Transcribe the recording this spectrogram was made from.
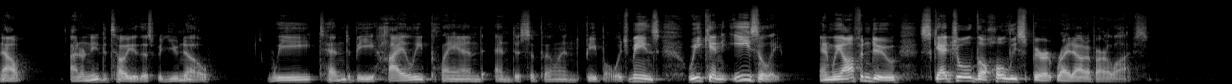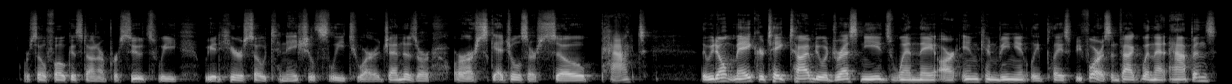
Now, I don't need to tell you this, but you know, we tend to be highly planned and disciplined people, which means we can easily, and we often do, schedule the Holy Spirit right out of our lives. We're so focused on our pursuits, we, we adhere so tenaciously to our agendas, or, or our schedules are so packed that we don't make or take time to address needs when they are inconveniently placed before us. In fact, when that happens,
